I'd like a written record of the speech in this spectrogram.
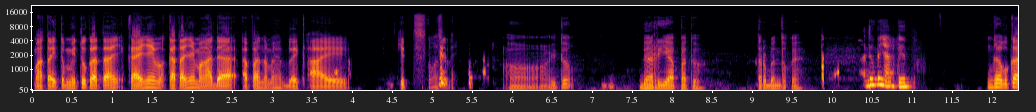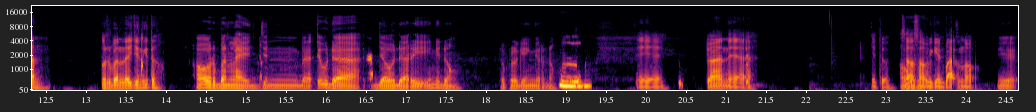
mata hitam itu kata kayaknya katanya emang ada apa namanya? Black eye kids kalau deh. oh itu dari apa tuh terbentuk ya Itu penyakit. Enggak, bukan. Urban legend gitu. oh urban legend berarti udah jauh dari ini dong doppelganger dong Hmm. Iya. Cuman ya itu Oh, sama-sama bikin parno. iya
